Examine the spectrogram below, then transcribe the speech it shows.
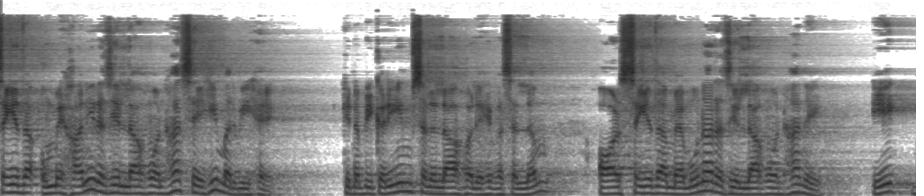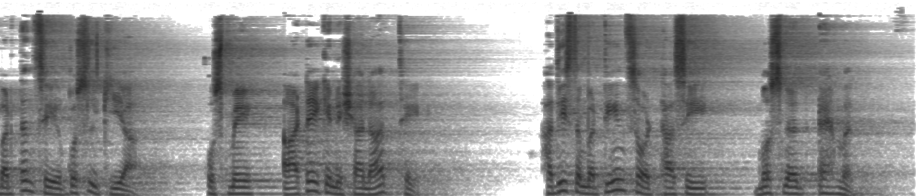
سیدہ ام ہانی رضی اللہ عنہ سے ہی مروی ہے کہ نبی کریم صلی اللہ علیہ وسلم اور سیدہ میمونہ رضی اللہ عنہ نے ایک برتن سے غسل کیا۔ اس میں آٹے کے نشانات تھے۔ حدیث نمبر تین سو اٹھاسی، مسند احمد۔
